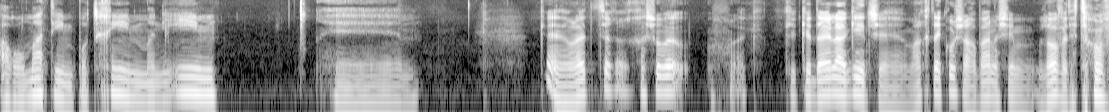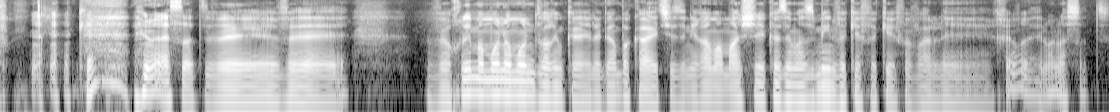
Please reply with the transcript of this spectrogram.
ארומטיים, פותחים, מניעים. אה, כן, אולי צריך, חשוב, כדאי להגיד שמערכת העיכול של הרבה אנשים לא עובדת טוב. כן. אין מה לעשות. ו- ו- ואוכלים המון המון דברים כאלה, גם בקיץ, שזה נראה ממש כזה מזמין וכיף וכיף, אבל uh, חבר'ה, אין מה לעשות.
